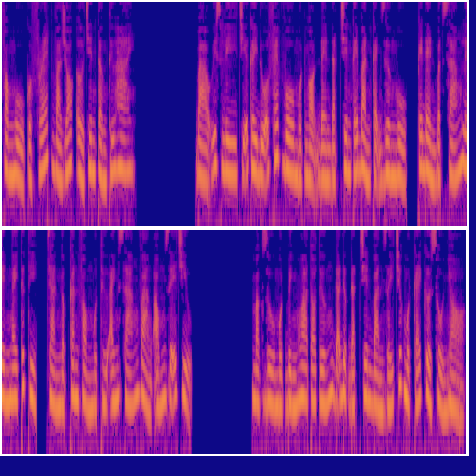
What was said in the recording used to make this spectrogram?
Phòng ngủ của Fred và George ở trên tầng thứ hai. Bà Weasley chĩa cây đũa phép vô một ngọn đèn đặt trên cái bàn cạnh giường ngủ, cái đèn bật sáng lên ngay tức thì, tràn ngập căn phòng một thứ ánh sáng vàng óng dễ chịu. Mặc dù một bình hoa to tướng đã được đặt trên bàn giấy trước một cái cửa sổ nhỏ,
